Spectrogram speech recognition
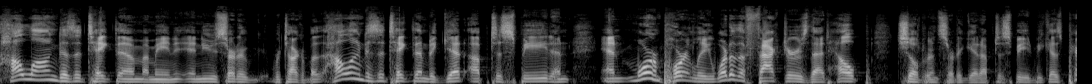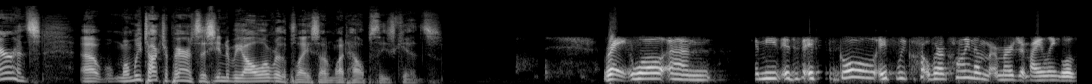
how long does it take them? I mean, and you sort of were talking about how long does it take them to get up to speed, and and more importantly, what are the factors that help children sort of get up to speed? Because parents, uh, when we talk to parents, they seem to be all over the place on what helps these kids. Right. Well, um, I mean, if, if the goal, if we call, we're calling them emergent bilinguals,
